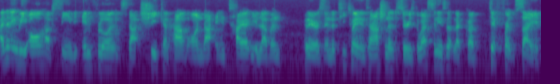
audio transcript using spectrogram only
I think we all have seen the influence that she can have on that entire 11 players in the T20 International Series, the West Indies look like a different side.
